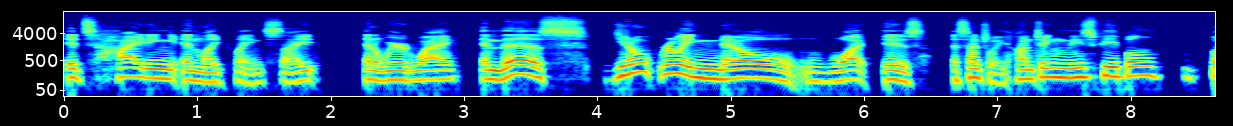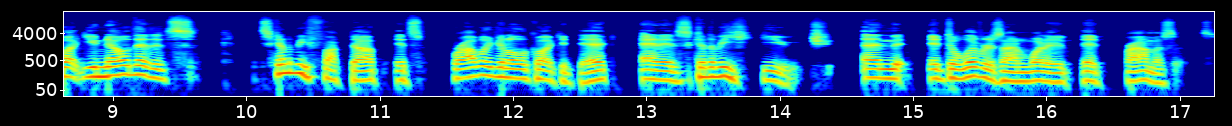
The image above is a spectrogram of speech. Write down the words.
it's hiding in like plain sight in a weird way. In this, you don't really know what is essentially hunting these people, but you know that it's it's going to be fucked up. It's probably going to look like a dick and it's going to be huge. And it delivers on what it, it promises.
